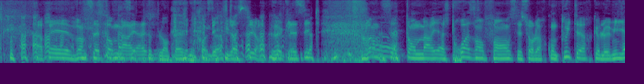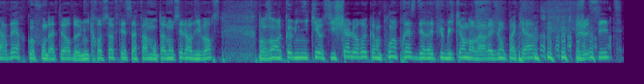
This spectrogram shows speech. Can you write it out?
Après 27 ans de mariage. Le plantage Microsoft. bien sûr, le classique. 27 ans de mariage, trois enfants. C'est sur leur compte Twitter que le milliardaire cofondateur de Microsoft et sa femme ont annoncé leur divorce dans un communiqué aussi chaleureux qu'un point presse des républicains dans la région PACA. Je cite,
